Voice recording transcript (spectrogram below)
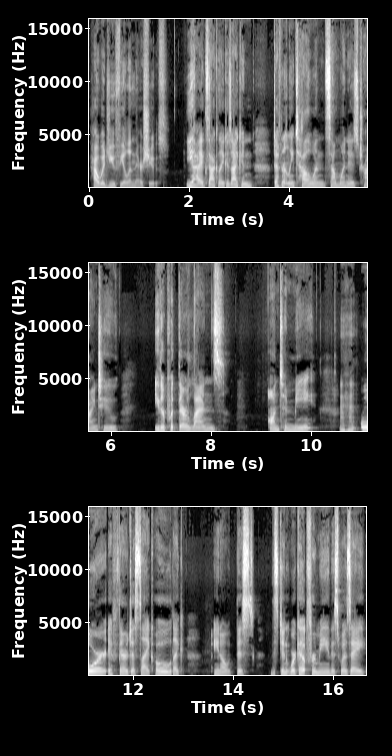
how would you feel in their shoes? Yeah, exactly. Because I can definitely tell when someone is trying to either put their lens onto me mm-hmm. or if they're just like, oh, like, you know, this this didn't work out for me. This was a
